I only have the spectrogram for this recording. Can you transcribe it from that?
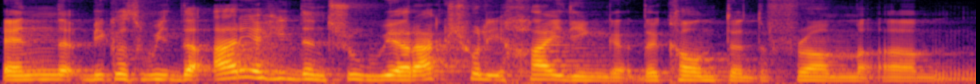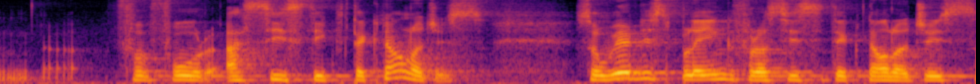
And because with the aria hidden true, we are actually hiding the content from um, for, for assistive technologies. So we're displaying for assistive technologies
